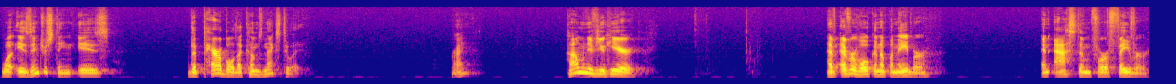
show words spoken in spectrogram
What is interesting is the parable that comes next to it. Right? How many of you here have ever woken up a neighbor and asked them for a favor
